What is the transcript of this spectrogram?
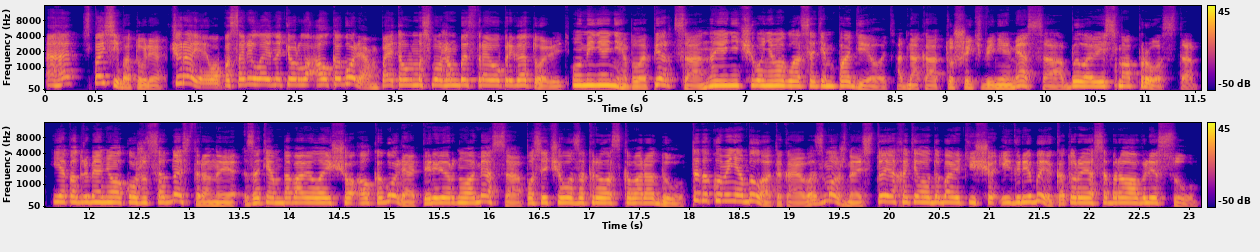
Ага, спасибо, Туля. Вчера я его посолила и натерла алкоголем, поэтому мы сможем быстро его приготовить. У меня не было перца, но я ничего не могла с этим поделать. Однако оттушить в вине мясо было весьма просто. Я подрумянила кожу с одной стороны, затем добавила еще алкоголя, перевернула мясо, после чего закрыла сковороду. Так как у меня была такая возможность, то я хотела добавить еще и грибы, которые я собрала в лесу.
